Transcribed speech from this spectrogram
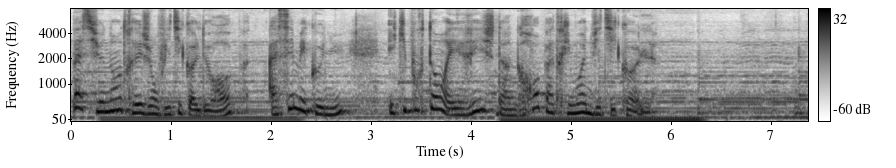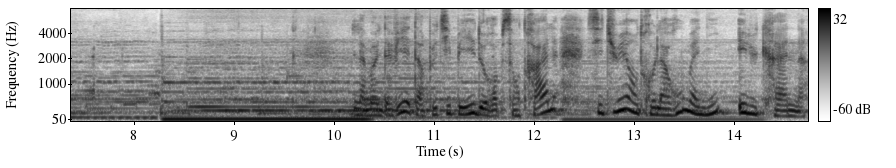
passionnante région viticole d'Europe, assez méconnue et qui pourtant est riche d'un grand patrimoine viticole. La Moldavie est un petit pays d'Europe centrale situé entre la Roumanie et l'Ukraine.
